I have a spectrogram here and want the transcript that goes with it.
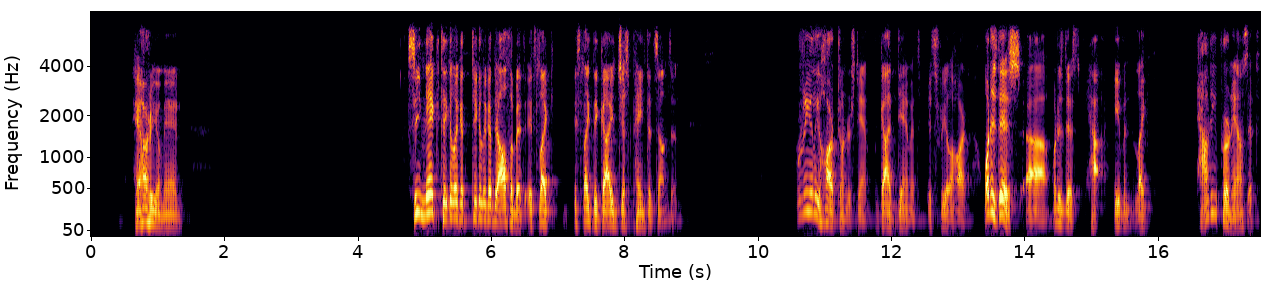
How are you, man? See, Nick, take a look at take a look at the alphabet. It's like it's like the guy just painted something. Really hard to understand. God damn it, it's real hard. What is this? Uh, what is this? How even like how do you pronounce it?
